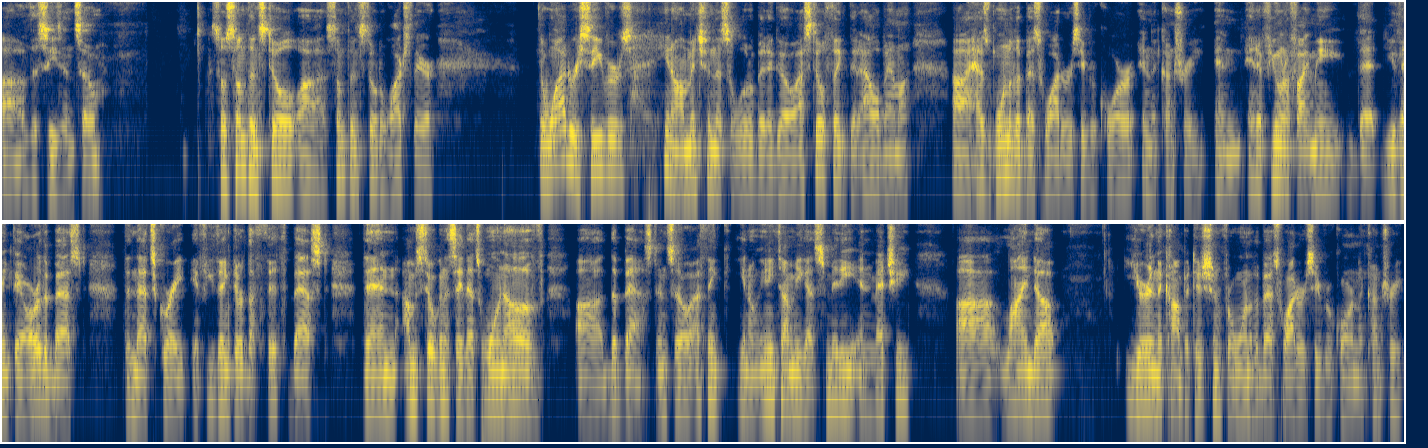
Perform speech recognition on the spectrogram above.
uh, of the season. So, so something still uh, something still to watch there. The wide receivers, you know, I mentioned this a little bit ago. I still think that Alabama uh, has one of the best wide receiver corps in the country. And and if you want to fight me that you think they are the best, then that's great. If you think they're the fifth best, then I'm still going to say that's one of uh, the best. And so I think you know, anytime you got Smitty and Metchie uh, lined up, you're in the competition for one of the best wide receiver corps in the country.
